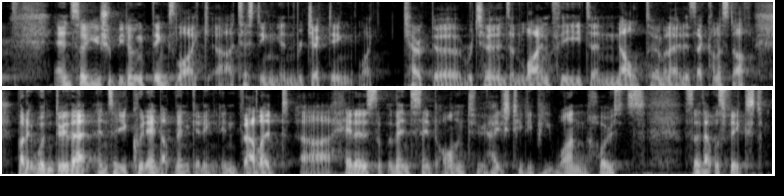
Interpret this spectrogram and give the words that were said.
And so you should be doing things like uh, testing and rejecting like character returns and line feeds and null terminators, that kind of stuff. But it wouldn't do that, and so you could end up then getting invalid uh, headers that were then sent on to HTTP1 hosts. So that was fixed.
